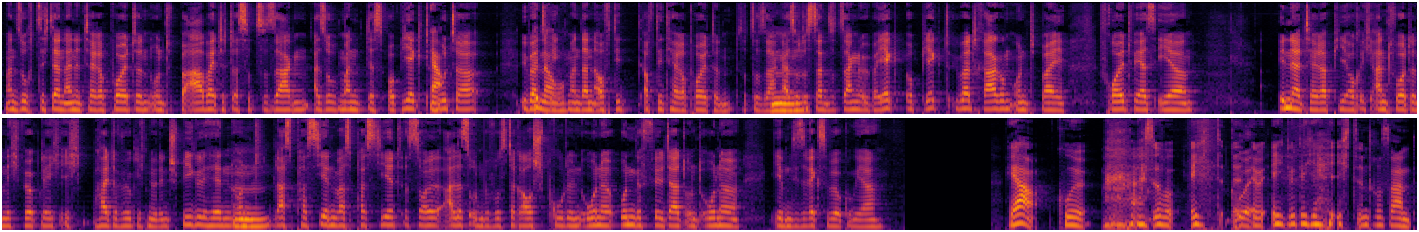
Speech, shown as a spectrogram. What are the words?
man sucht sich dann eine Therapeutin und bearbeitet das sozusagen. Also man, das Objekt Ja. Mutter überträgt Genau. man dann auf die, auf die Therapeutin sozusagen. Mhm. Also das ist dann sozusagen eine Objekt, Objektübertragung und bei Freud wäre es eher in der Therapie auch, ich antworte nicht wirklich, ich halte wirklich nur den Spiegel hin Mhm. und lass passieren, was passiert. Es soll alles Unbewusste raussprudeln, ohne ungefiltert und ohne eben diese Wechselwirkung, ja. Ja, cool. Also echt, Cool. äh, echt wirklich echt interessant.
